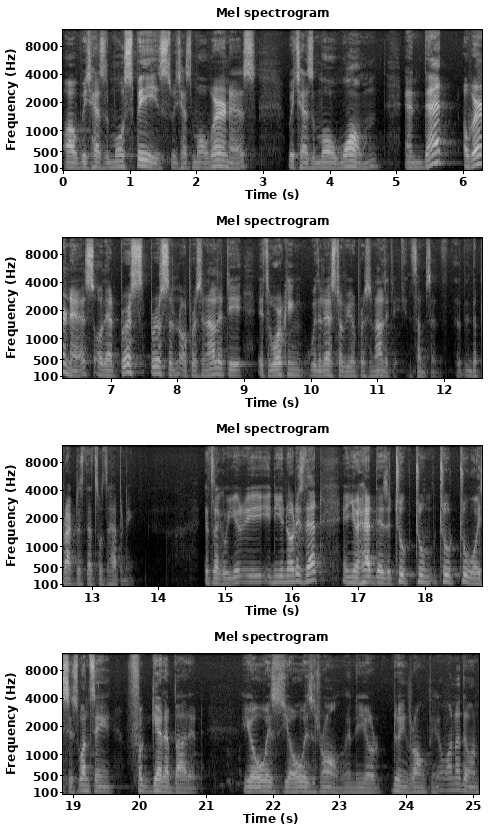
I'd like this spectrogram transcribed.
of which has more space, which has more awareness, which has more warmth, and that awareness or that pers person or personality is working with the rest of your personality in some sense. In the practice, that's what's happening. It's like you, you, you notice that in your head there's a two, two, two, two voices. One saying, forget about it. You're always, you're always wrong and you're doing wrong thing. Another one,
